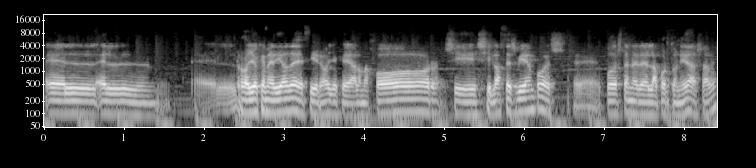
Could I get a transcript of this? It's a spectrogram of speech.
el, el el rollo que me dio de decir, oye, que a lo mejor si, si lo haces bien, pues eh, puedes tener la oportunidad, ¿sabes?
